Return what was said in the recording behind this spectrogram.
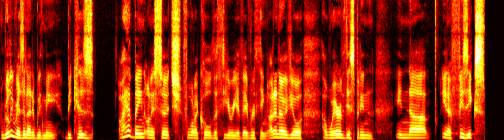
really resonated with me because I have been on a search for what I call the theory of everything. I don't know if you're aware of this, but in in uh, you know physics,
